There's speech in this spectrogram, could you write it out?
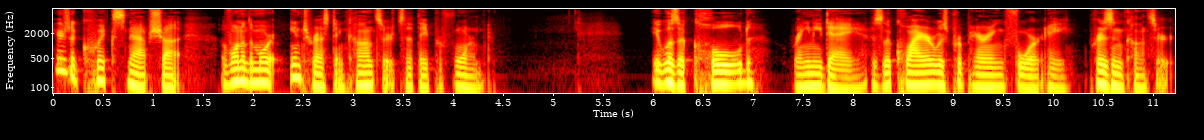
Here's a quick snapshot of one of the more interesting concerts that they performed. It was a cold, rainy day as the choir was preparing for a prison concert.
